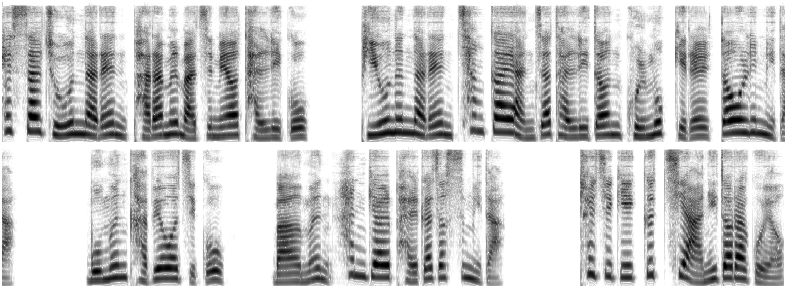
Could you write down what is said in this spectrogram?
햇살 좋은 날엔 바람을 맞으며 달리고 비 오는 날엔 창가에 앉아 달리던 골목길을 떠올립니다. 몸은 가벼워지고 마음은 한결 밝아졌습니다. 퇴직이 끝이 아니더라고요.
